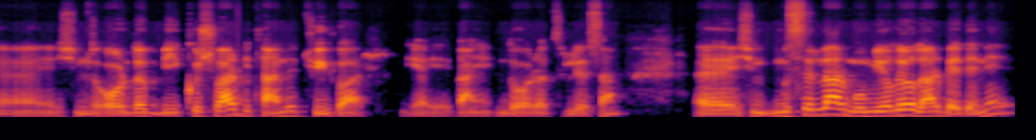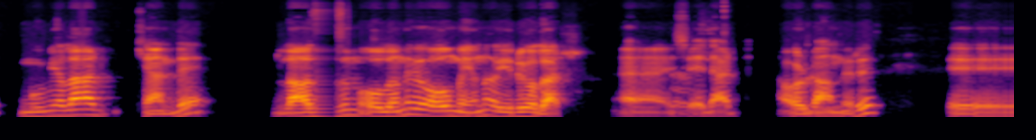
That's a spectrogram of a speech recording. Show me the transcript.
E, şimdi orada bir kuş var, bir tane de tüy var. Ben doğru hatırlıyorsam. E, şimdi Mısırlar mumyalıyorlar bedeni. Mumyalarken de lazım olanı ve olmayanı ayırıyorlar e, evet. şeyler, organları. E,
